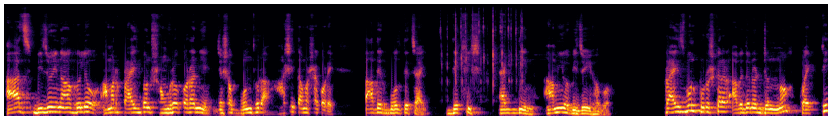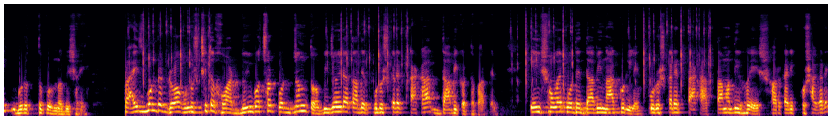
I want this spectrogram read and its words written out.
আজ বিজয়ী না হলেও আমার প্রাইজ বন্ড সংগ্রহ করা নিয়ে যেসব বন্ধুরা হাসি তামাশা করে, তাদের বলতে চাই, দেখিস, একদিন আমিও বিজয়ী হব। প্রাইজ বন্ড পুরস্কারের আবেদনের জন্য কয়েকটি গুরুত্বপূর্ণ বিষয়। প্রাইজ বন্ডের ড্র অনুষ্ঠিত হওয়ার দুই বছর পর্যন্ত বিজয়ীরা তাদের পুরস্কারের টাকা দাবি করতে পারবেন। এই সময়ের মধ্যে দাবি না করলে পুরস্কারের টাকা তামাদি হয়ে সরকারি কোষাগারে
